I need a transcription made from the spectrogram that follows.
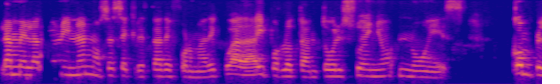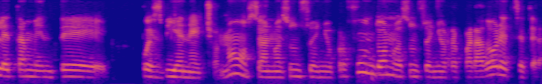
la melatonina no se secreta de forma adecuada y por lo tanto el sueño no es completamente pues bien hecho, ¿no? O sea, no es un sueño profundo, no es un sueño reparador, etc.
